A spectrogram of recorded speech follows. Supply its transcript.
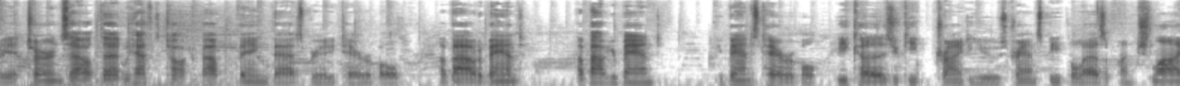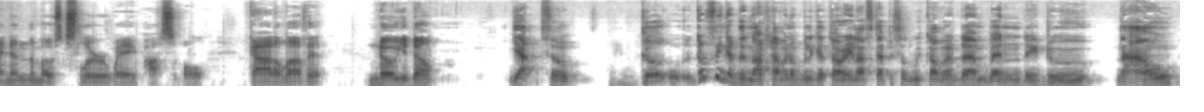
It turns out that we have to talk about the thing that's pretty terrible about a band. About your band. Your band is terrible because you keep trying to use trans people as a punchline in the most slur way possible. Gotta love it. No, you don't. Yeah, so Go- Goldfinger did not have an obligatory last episode. We covered them when they do now.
